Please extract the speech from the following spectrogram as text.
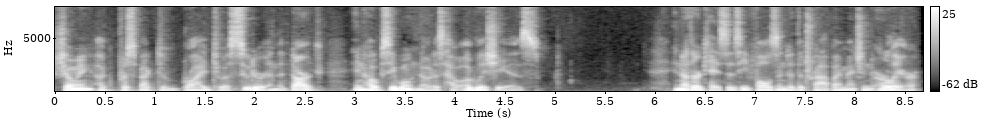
showing a prospective bride to a suitor in the dark in hopes he won't notice how ugly she is. In other cases, he falls into the trap I mentioned earlier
